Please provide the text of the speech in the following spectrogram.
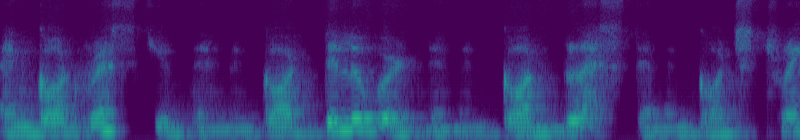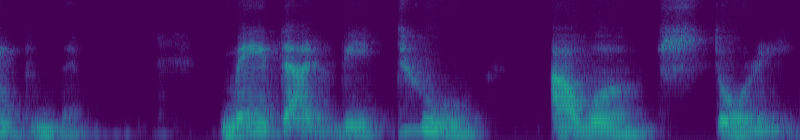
and God rescued them, and God delivered them, and God blessed them, and God strengthened them. May that be too our story.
